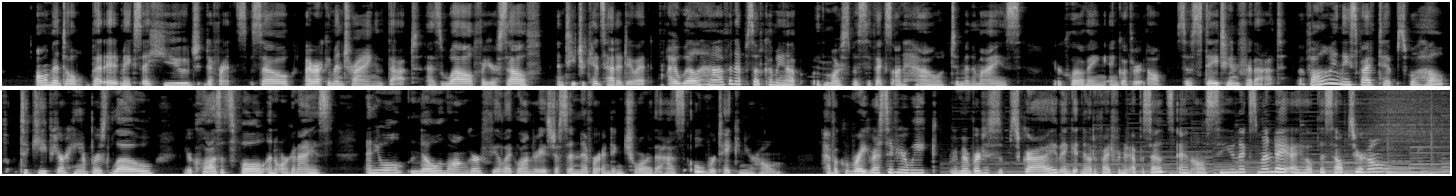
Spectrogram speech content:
all mental, but it makes a huge difference. So I recommend trying that as well for yourself and teach your kids how to do it. I will have an episode coming up with more specifics on how to minimize your clothing and go through it all. So stay tuned for that. But following these five tips will help to keep your hampers low, your closets full and organized, and you will no longer feel like laundry is just a never ending chore that has overtaken your home. Have a great rest of your week. Remember to subscribe and get notified for new episodes, and I'll see you next Monday. I hope this helps your home.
